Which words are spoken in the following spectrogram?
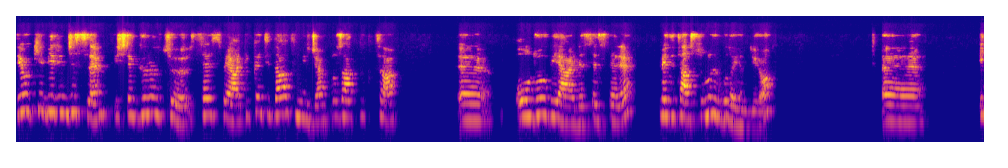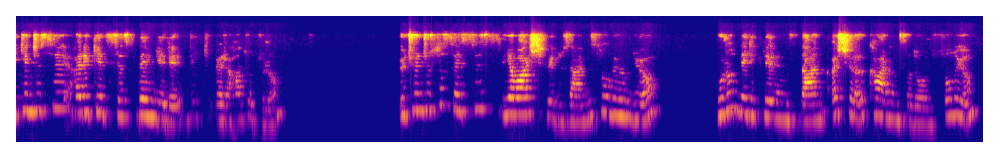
Diyor ki birincisi işte gürültü, ses veya dikkati dağıtmayacak uzaklıkta e, olduğu bir yerde seslere meditasyonu uygulayın diyor. E, ikincisi hareketsiz, dengeli, dik ve rahat oturun. Üçüncüsü sessiz, yavaş ve düzenli soluyun diyor. Burun deliklerinizden aşağı karnınıza doğru soluyun.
